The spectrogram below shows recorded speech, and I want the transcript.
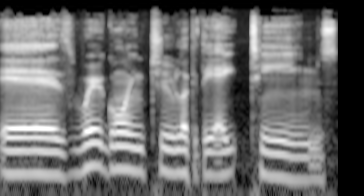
is we're going to look at the eight teams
